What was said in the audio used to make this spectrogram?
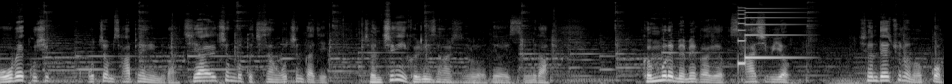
595.4평입니다. 지하 1층부터 지상 5층까지 전층이 근린생활시설로 되어 있습니다. 건물의 매매 가격 42억, 현대출은 없고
